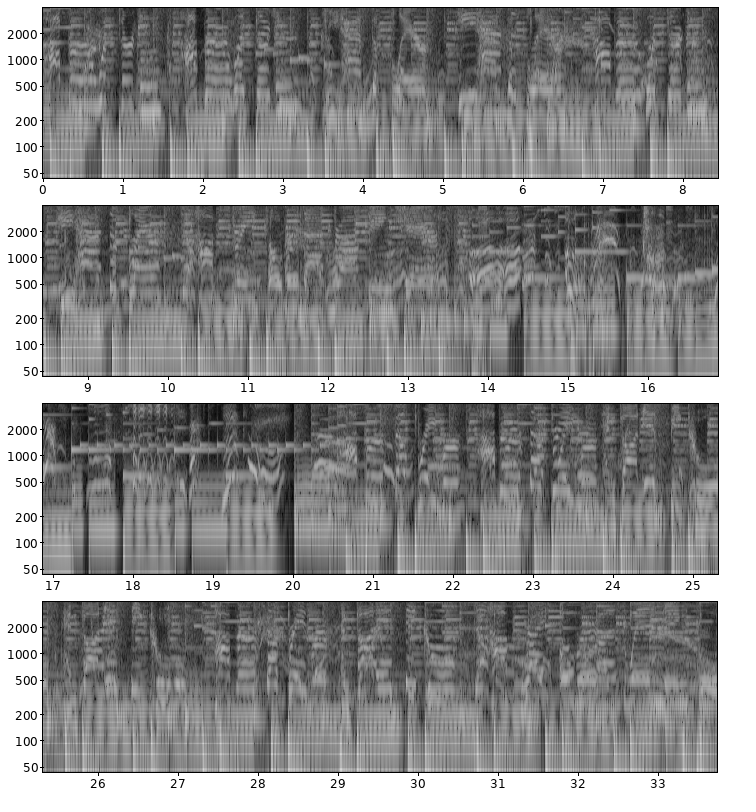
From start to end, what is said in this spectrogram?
Hopper was certain, Hopper was was certain He had the flair. he had the flair. Hopper was certain he had the flair to hop straight over that rocking chair. Hopper it'd be cool. Hopper felt braver and thought it'd be cool to hop right over a swimming pool.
